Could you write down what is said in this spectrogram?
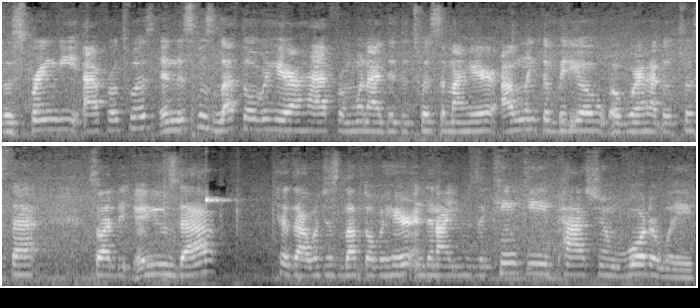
the springy afro twist. And this was left over here I had from when I did the twist in my hair. I'll link the video of where I had the twist at. So I, did, I used that because I was just left over here. And then I used the Kinky Passion Water Wave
